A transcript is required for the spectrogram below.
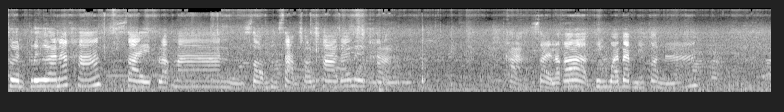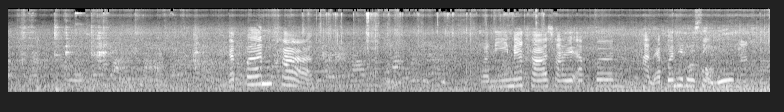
ส่วนเกลือนะคะ ใส่ประมาณ 2-3 ช้อนชาได้เลยค่ะ ค่ะ ใส่แล้วก็ทิ้งไว้แบบนี้ก่อนนะแอปเปิลค่ะ วันนี้แม่ค้าใช้แอปเปิลหั่นแอปเปิลให้ดูสี่ลูกนะคะ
